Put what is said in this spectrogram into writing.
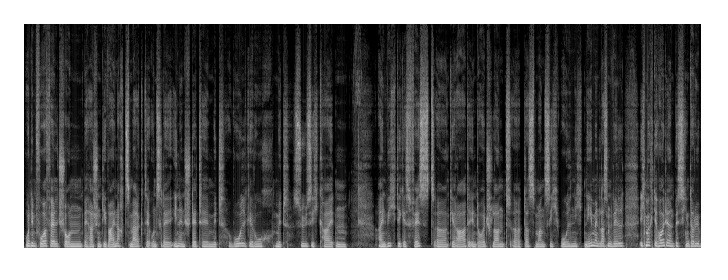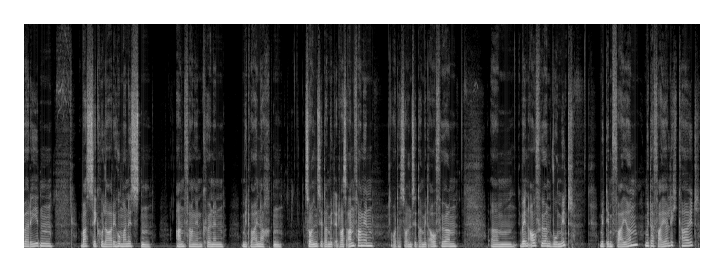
Und im Vorfeld schon beherrschen die Weihnachtsmärkte unsere Innenstädte mit Wohlgeruch, mit Süßigkeiten. Ein wichtiges Fest, äh, gerade in Deutschland, äh, das man sich wohl nicht nehmen lassen will. Ich möchte heute ein bisschen darüber reden, was säkulare Humanisten anfangen können mit Weihnachten. Sollen sie damit etwas anfangen oder sollen sie damit aufhören? Ähm, wenn aufhören, womit? Mit dem Feiern, mit der Feierlichkeit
